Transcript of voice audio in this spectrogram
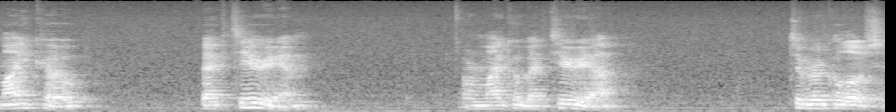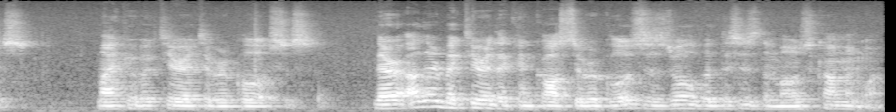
Mycobacterium or Mycobacteria tuberculosis. Mycobacteria tuberculosis. There are other bacteria that can cause tuberculosis as well, but this is the most common one.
